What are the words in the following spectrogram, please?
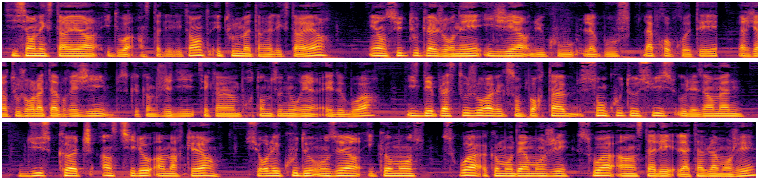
Si c'est en extérieur, il doit installer les tentes et tout le matériel extérieur. Et ensuite, toute la journée, il gère du coup la bouffe, la propreté. Il regarde toujours la table régie, parce que comme je l'ai dit, c'est quand même important de se nourrir et de boire. Il se déplace toujours avec son portable, son couteau suisse ou les Airman, du scotch, un stylo, un marqueur. Sur les coups de 11 heures, il commence soit à commander à manger, soit à installer la table à manger.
